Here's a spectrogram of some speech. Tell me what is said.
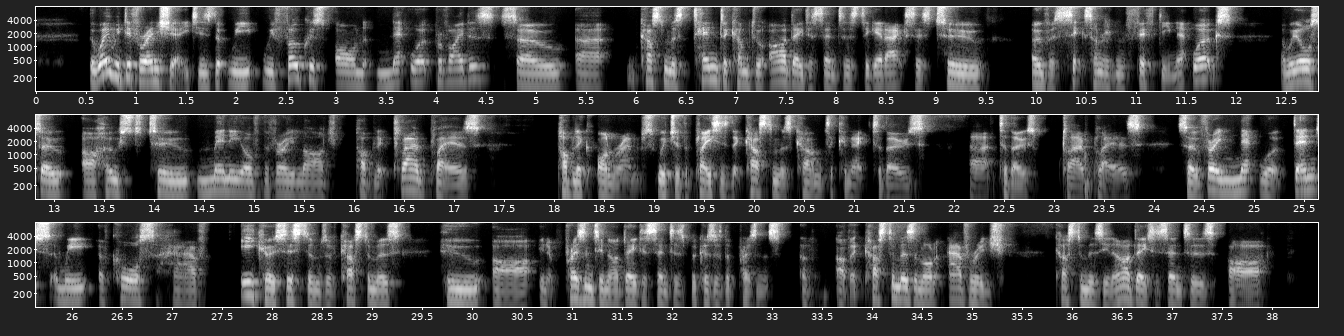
The way we differentiate is that we, we focus on network providers. So uh, customers tend to come to our data centers to get access to over 650 networks. And we also are host to many of the very large public cloud players, public on-ramps, which are the places that customers come to connect to those, uh, to those cloud players. So very network dense. And we, of course, have ecosystems of customers who are you know, present in our data centers because of the presence of other customers. And on average, customers in our data centers are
